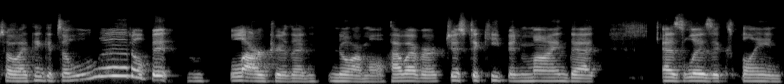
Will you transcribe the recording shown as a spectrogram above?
So I think it's a little bit larger than normal. However, just to keep in mind that, as Liz explained,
